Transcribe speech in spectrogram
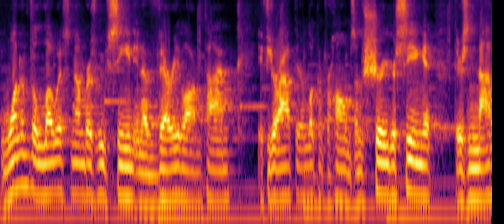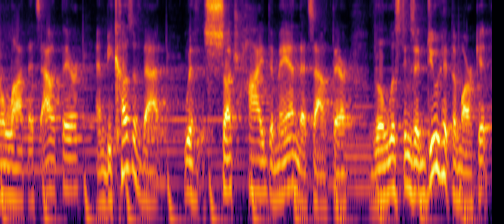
one of the lowest numbers we've seen in a very long time. If you're out there looking for homes, I'm sure you're seeing it. There's not a lot that's out there. And because of that, with such high demand that's out there, the listings that do hit the market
